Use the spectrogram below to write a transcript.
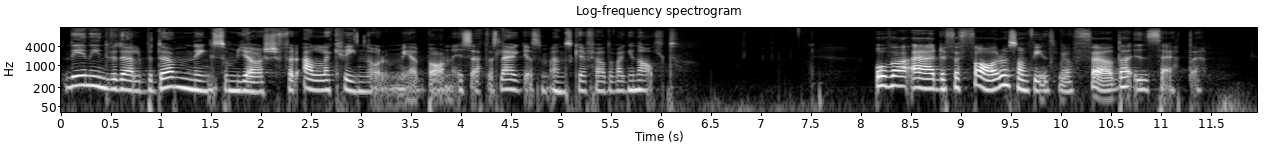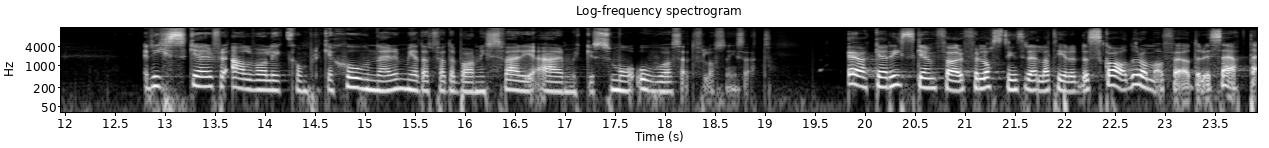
Det är en individuell bedömning som görs för alla kvinnor med barn i sätesläge som önskar föda vaginalt. Och vad är det för faror som finns med att föda i säte? Risker för allvarliga komplikationer med att föda barn i Sverige är mycket små oavsett förlossningssätt. Ökar risken för förlossningsrelaterade skador om man föder i säte?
